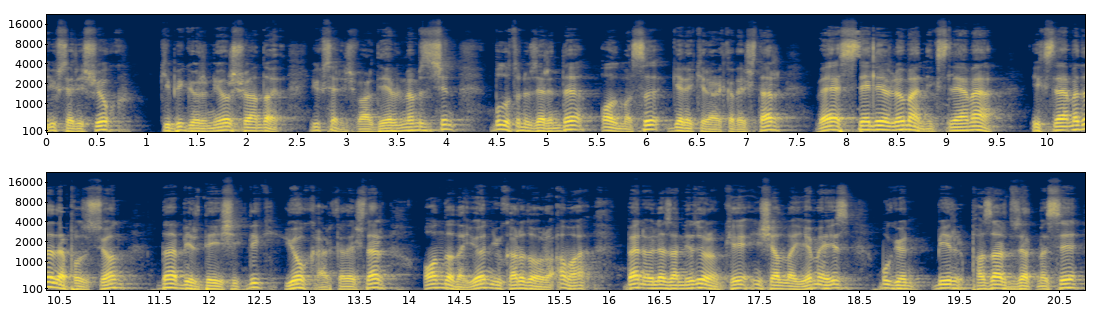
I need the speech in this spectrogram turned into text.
yükseliş yok gibi görünüyor. Şu anda yükseliş var diyebilmemiz için bulutun üzerinde olması gerekir arkadaşlar. Ve Stellar Lumen XLM. XLM'de de pozisyon da bir değişiklik yok arkadaşlar. Onda da yön yukarı doğru ama ben öyle zannediyorum ki inşallah yemeyiz. Bugün bir pazar düzeltmesi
